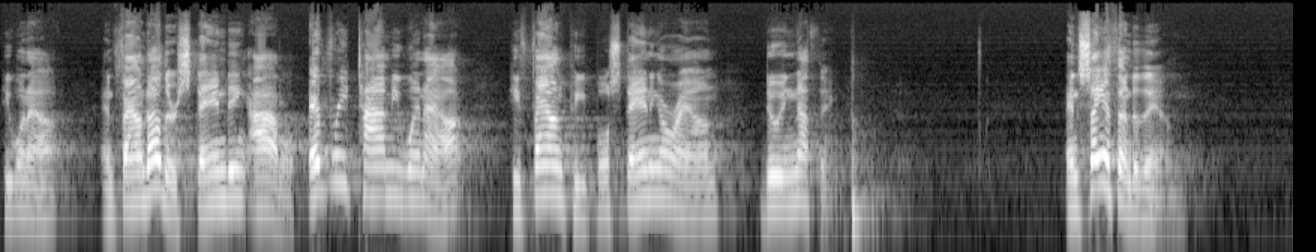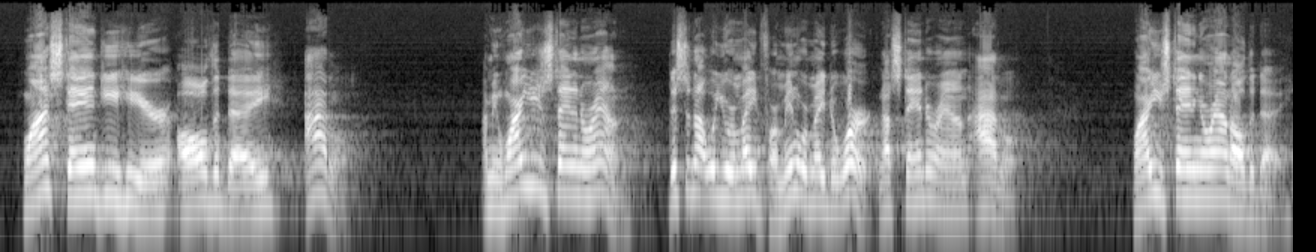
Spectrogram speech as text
he went out and found others standing idle. Every time he went out, he found people standing around doing nothing. And saith unto them, Why stand ye here all the day idle? I mean, why are you just standing around? This is not what you were made for. Men were made to work, not stand around idle. Why are you standing around all the day?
